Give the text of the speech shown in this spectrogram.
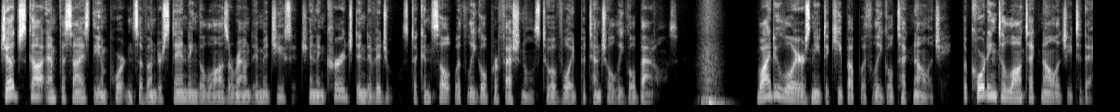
Judge Scott emphasized the importance of understanding the laws around image usage and encouraged individuals to consult with legal professionals to avoid potential legal battles. Why do lawyers need to keep up with legal technology? According to Law Technology Today,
